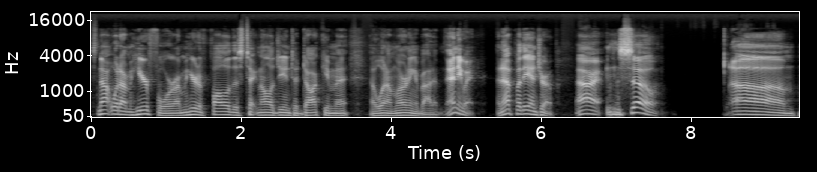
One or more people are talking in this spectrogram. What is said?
it's not what I'm here for. I'm here to follow this technology and to document uh, what I'm learning about it. Anyway, enough for the intro. All right, so um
